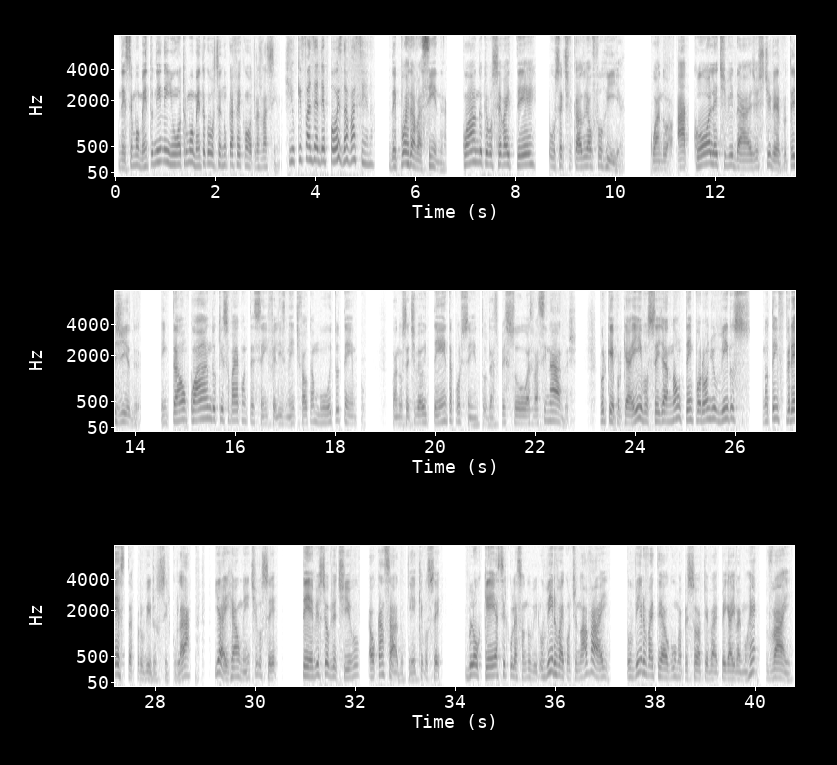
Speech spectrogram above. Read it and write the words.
nesse momento, nem nenhum outro momento que você nunca fez com outras vacinas. E o que fazer depois da vacina? Depois da vacina, quando que você vai ter o certificado de alforria? Quando a coletividade estiver protegida. Então, quando que isso vai acontecer? Infelizmente, falta muito tempo. Quando você tiver 80% das pessoas vacinadas. Por quê? Porque aí você já não tem por onde o vírus, não tem fresta para o vírus circular e aí realmente você teve o seu objetivo alcançado, que é que você bloqueia a circulação do vírus. O vírus vai continuar? Vai. O vírus vai ter alguma pessoa que vai pegar e vai morrer? Vai.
